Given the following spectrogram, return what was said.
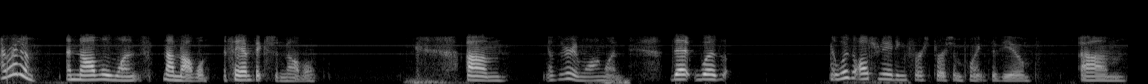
I read a, a novel once, not a novel, a fan fiction novel. Um, it was a very long one that was it was alternating first person points of view. Um,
